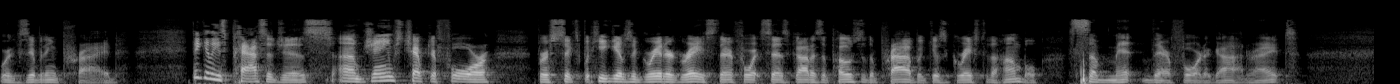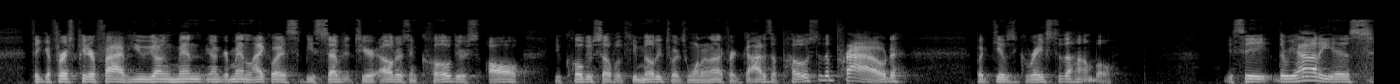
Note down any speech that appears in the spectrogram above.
We're exhibiting pride. Think of these passages. Um, James chapter 4 verse 6, but he gives a greater grace. Therefore it says God is opposed to the proud, but gives grace to the humble. Submit therefore to God, right? Think of 1 Peter 5, you young men, younger men likewise be subject to your elders and clothe your, all, you clothe yourself with humility towards one another, for God is opposed to the proud, but gives grace to the humble. You see, the reality is,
